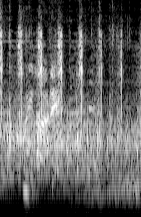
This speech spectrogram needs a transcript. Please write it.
Reloading.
